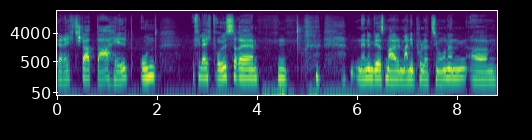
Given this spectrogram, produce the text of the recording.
der Rechtsstaat da hält und vielleicht größere, hm, nennen wir es mal, Manipulationen, ähm,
